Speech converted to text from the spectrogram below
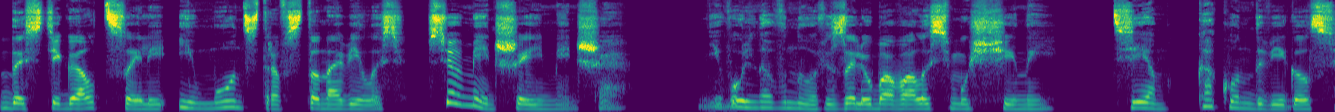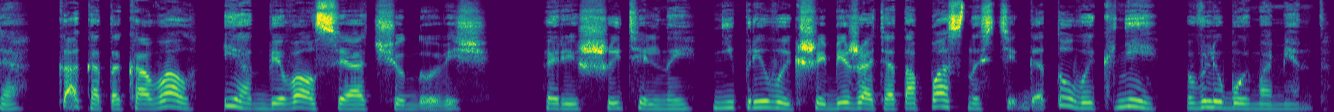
достигал цели, и монстров становилось все меньше и меньше. Невольно вновь залюбовалась мужчиной. Тем, как он двигался, как атаковал и отбивался от чудовищ. Решительный, не привыкший бежать от опасности, готовый к ней в любой момент.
